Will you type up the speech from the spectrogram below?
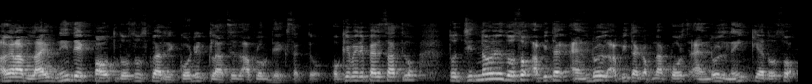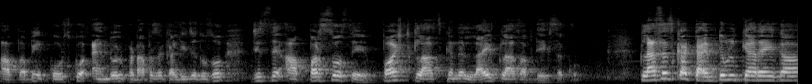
अगर आप लाइव नहीं देख पाओ तो दोस्तों उसका रिकॉर्डेड क्लासेस आप लोग देख सकते हो। ओके मेरे प्यारे साथियों? तो जिन्होंने दोस्तों अभी तक एनरोल अभी तक अपना कोर्स एनरोल नहीं किया दोस्तों, आप अपने कोर्स को एनरोल फटाफट से कर लीजिए दोस्तों, जिससे आप परसों से फ़र्स्ट क्लास के अंदर लाइव क्लास आप देख सको। क्लासेस का टाइम टेबल क्या रहेगा,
